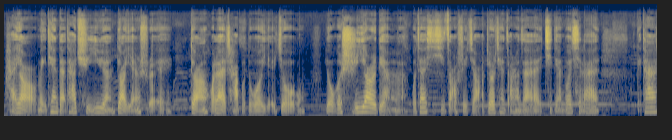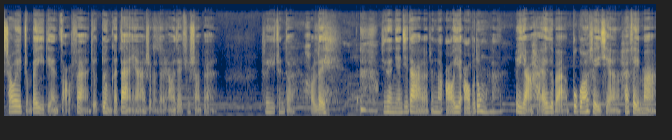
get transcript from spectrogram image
还要每天带他去医院吊盐水，吊完回来差不多也就有个十一二点了，我再洗洗澡睡觉。第二天早上再七点多起来，给他稍微准备一点早饭，就炖个蛋呀什么的，然后再去上班。所以真的好累。我觉得年纪大了，真的熬夜熬不动了。这养孩子吧，不光费钱，还费妈。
